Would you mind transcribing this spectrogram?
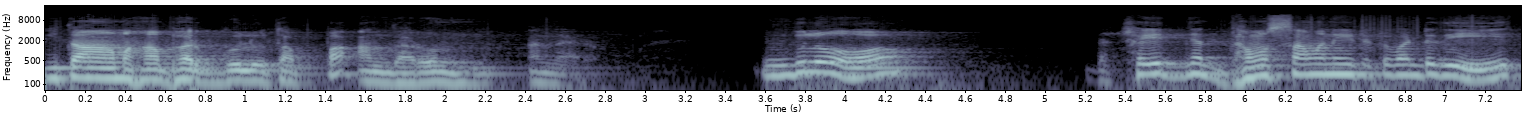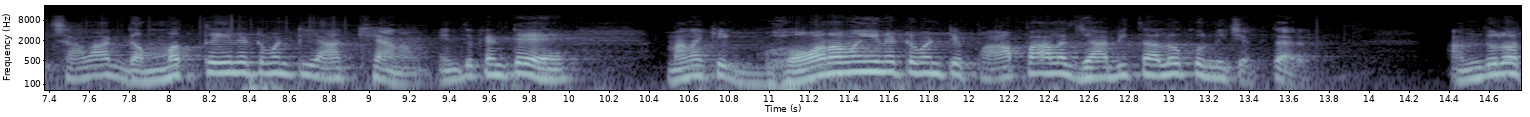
పితామహ భర్గులు తప్ప అందరున్ అన్నారు. ఇందులో దక్షయజ్ఞ ధ్వంసం అనేటటువంటిది చాలా గమ్మత్తైనటువంటి ఆఖ్యానం ఎందుకంటే మనకి ఘోరమైనటువంటి పాపాల జాబితాలో కొన్ని చెప్తారు. అందులో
